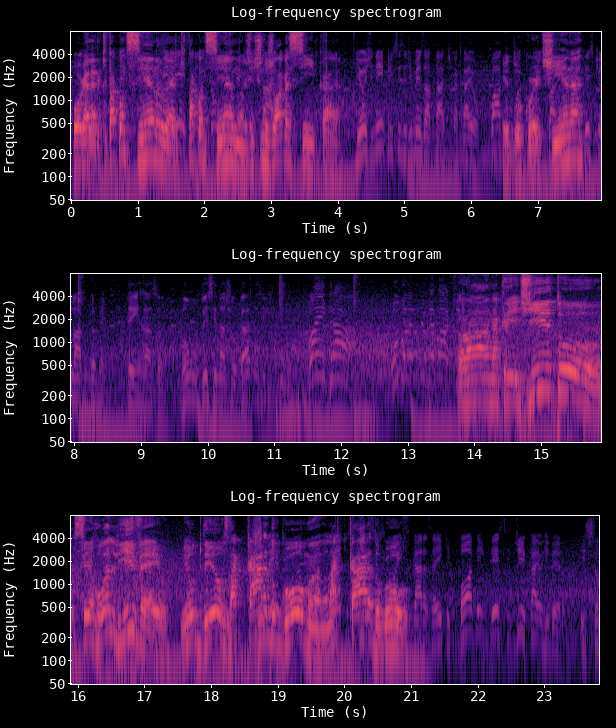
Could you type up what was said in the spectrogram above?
Pô, galera, o que tá acontecendo, velho? O que tá acontecendo? A gente não joga assim, cara. E hoje nem precisa de mesa tática, Caio. Edu Cortina. Tem razão. Vamos ver se nas jogadas Vai entrar! O goleiro deu rebote. Ah, não acredito! Você errou ali, velho. Meu Deus, na cara do gol, mano. Na cara do gol. Dois caras aí que podem decidir, Caio Ribeiro. E são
